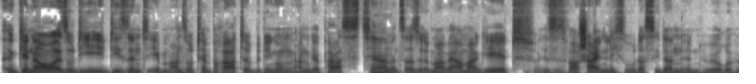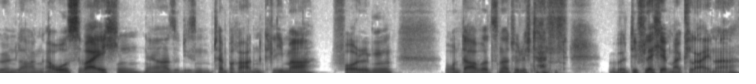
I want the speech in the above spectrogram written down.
Genau, also die, die sind eben an so temperate Bedingungen angepasst. Ja, mhm. Wenn es also immer wärmer geht, ist es wahrscheinlich so, dass sie dann in höhere Höhenlagen ausweichen, ja, also diesem temperaten Klima folgen. Und da wird es natürlich dann, wird die Fläche immer kleiner.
